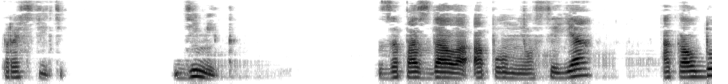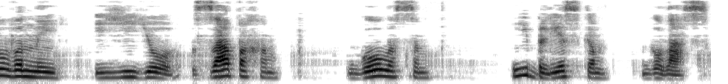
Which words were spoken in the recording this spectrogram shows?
Простите, Демид. Запоздало опомнился я, околдованный ее запахом, голосом и блеском глаз.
